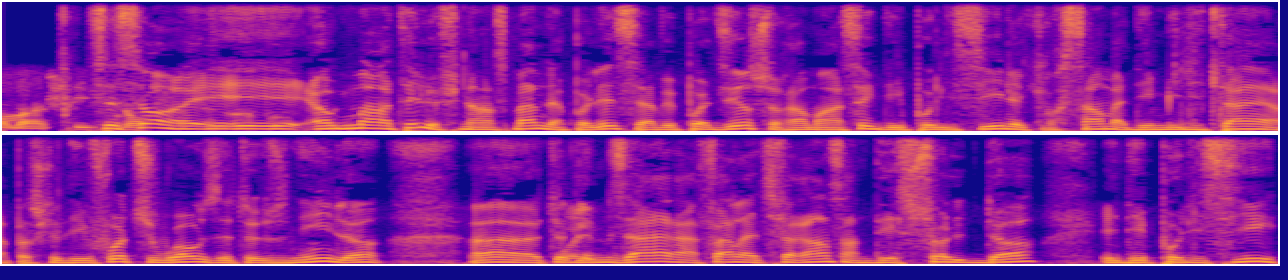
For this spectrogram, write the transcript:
moment-ci. C'est ça. Et, et augmenter le financement de la police, ça veut pas dire se ramasser avec des policiers là, qui ressemblent à des militaires. Parce que des fois, tu vois aux États-Unis, là, euh, tu as de Oui. la misère à faire la différence entre des soldats et des policiers.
